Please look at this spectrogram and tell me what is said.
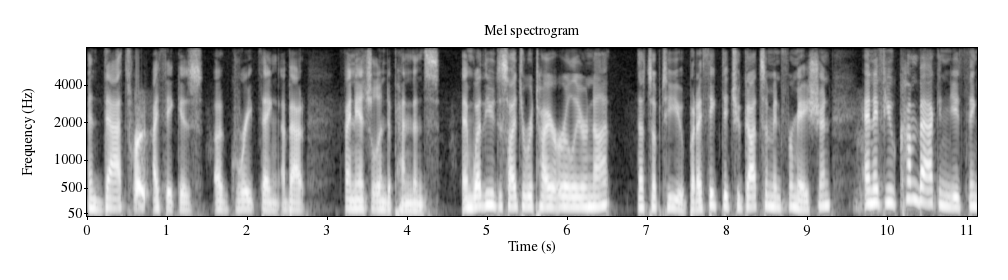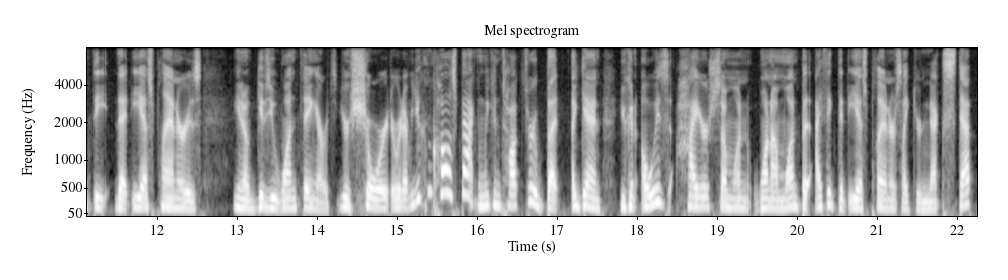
And that's right. what I think is a great thing about financial independence. And whether you decide to retire early or not, that's up to you. But I think that you got some information. And if you come back and you think the that ES Planner is, you know, gives you one thing or you're short or whatever, you can call us back and we can talk through. But again, you can always hire someone one on one. But I think that ES Planner is like your next step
